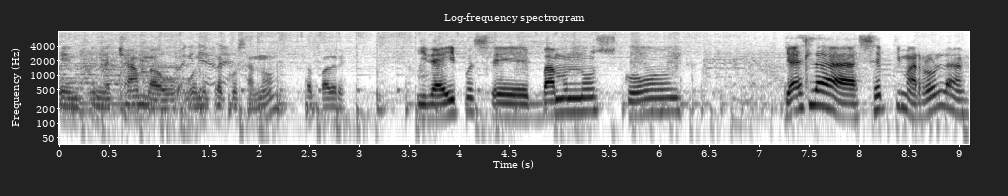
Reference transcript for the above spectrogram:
en, la chamba o, o en otra cosa, ¿no? Está padre. Y de ahí pues eh, vámonos con... Ya es la séptima rola.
